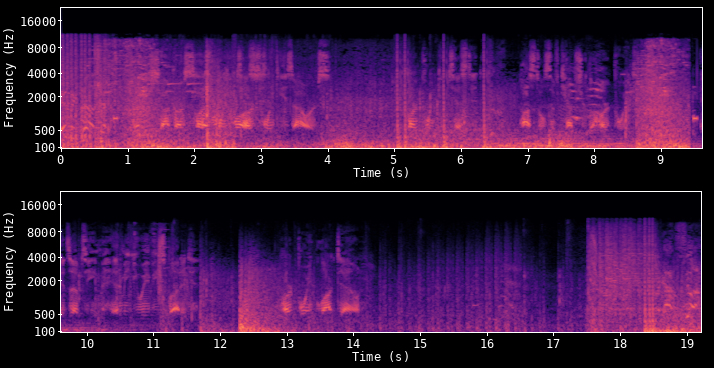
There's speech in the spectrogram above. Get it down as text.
Enemy contact! Shock our hardpoint lost. Point is ours. Hardpoint contested. Hostiles have captured the hardpoint. Heads up, team. Enemy UAV spotted. Hardpoint locked down. I got shot!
